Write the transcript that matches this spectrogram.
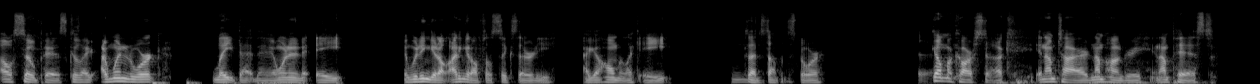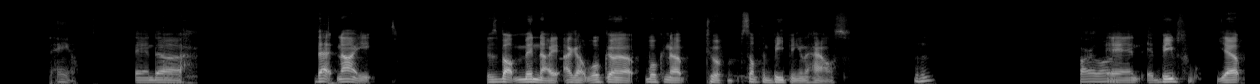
I was so pissed because like I went into work late that day. I went in at eight, and we didn't get off. I didn't get off till six thirty. I got home at like eight, so I had to stop at the store. Got my car stuck, and I'm tired, and I'm hungry, and I'm pissed. Damn. And uh, that night, it was about midnight. I got woken up, woken up to a, something beeping in the house, Fire alarm. and it beeps. Yep.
